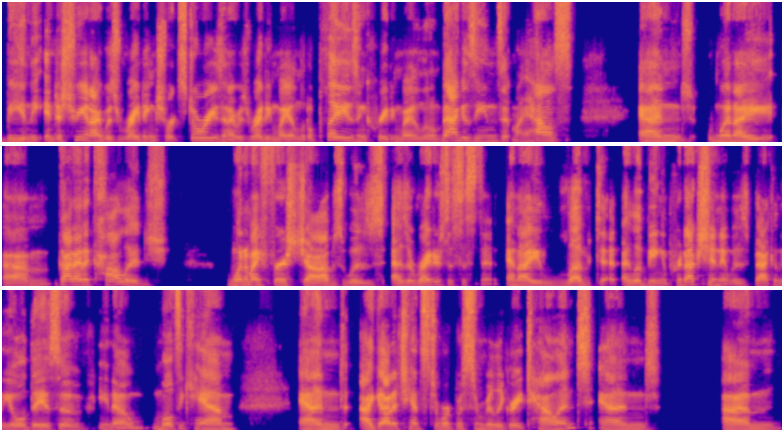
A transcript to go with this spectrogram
be in the industry and I was writing short stories and I was writing my own little plays and creating my own little magazines at my house. And when I um, got out of college, one of my first jobs was as a writer's assistant and I loved it. I loved being in production. It was back in the old days of, you know, multicam and I got a chance to work with some really great talent and um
